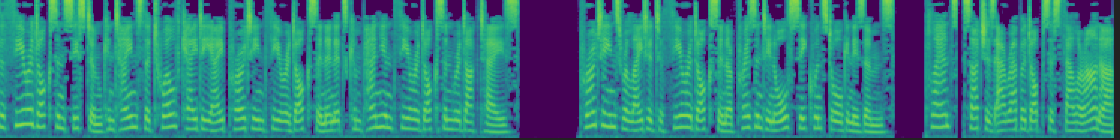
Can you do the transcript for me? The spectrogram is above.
The thioredoxin system contains the 12-kDa protein thioredoxin and its companion thioredoxin reductase. Proteins related to thioredoxin are present in all sequenced organisms. Plants, such as Arabidopsis thaliana,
